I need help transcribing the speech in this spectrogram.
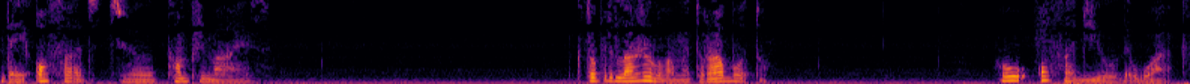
They offered to compromise. Кто предложил вам эту работу? Who offered you the work?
